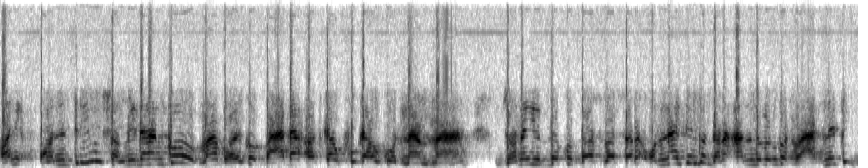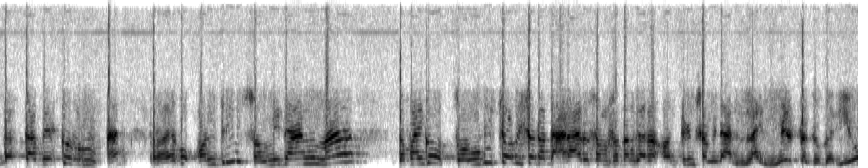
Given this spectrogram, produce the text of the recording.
अनि अन्तिम संविधानको मा भएको बाधा अट्काउ फुकाउको नाममा जनयुद्धको दस वर्ष र उन्नाइस दिनको जनआन्दोलनको राजनैतिक दस्तावेजको रूपमा रहेको अन्तिम संविधानमा तपाईँको चौबिस चौबिसवटा धाराहरू संशोधन गरेर अन्तिम संविधानलाई मृत जो गरियो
